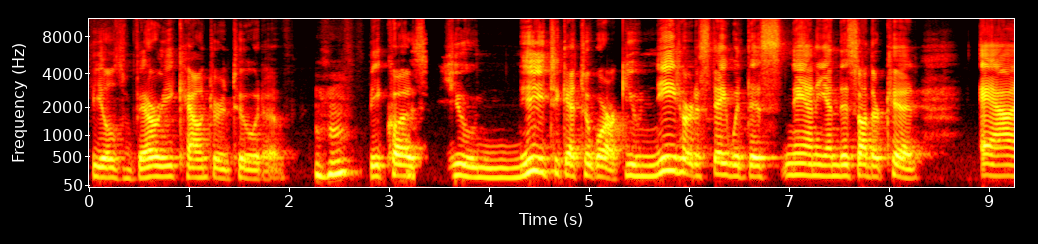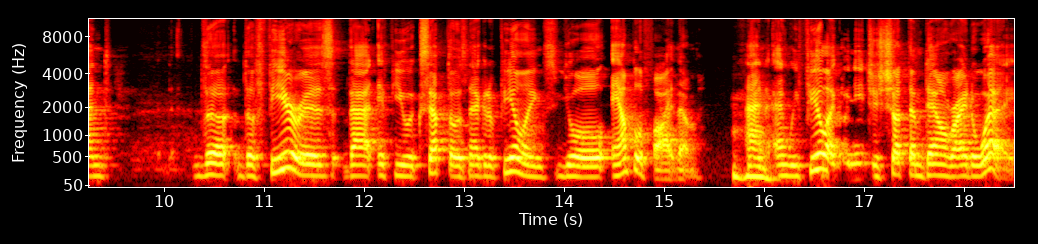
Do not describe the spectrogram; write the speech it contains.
feels very counterintuitive. Mm-hmm. Because you need to get to work. You need her to stay with this nanny and this other kid. And the the fear is that if you accept those negative feelings you'll amplify them mm-hmm. and and we feel like we need to shut them down right away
